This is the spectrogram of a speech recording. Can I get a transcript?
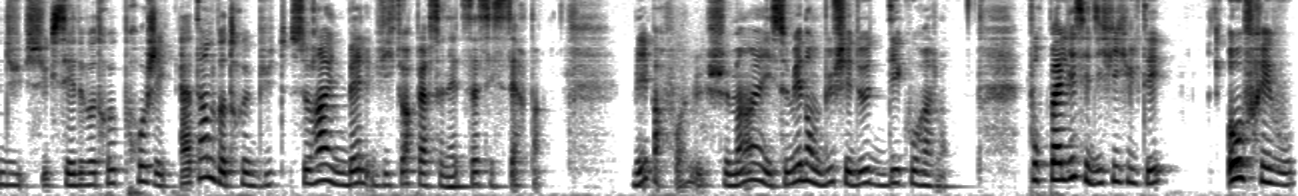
du succès de votre projet. Atteindre votre but sera une belle victoire personnelle, ça c'est certain. Mais parfois, le chemin est semé d'embûches et de découragement. Pour pallier ces difficultés, offrez-vous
